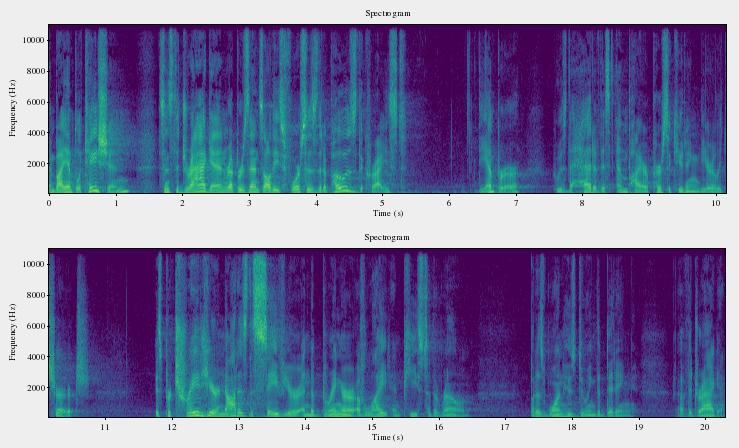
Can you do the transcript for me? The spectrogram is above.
And by implication, since the dragon represents all these forces that oppose the Christ, the emperor, who is the head of this empire persecuting the early church, is portrayed here not as the savior and the bringer of light and peace to the realm, but as one who's doing the bidding of the dragon.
